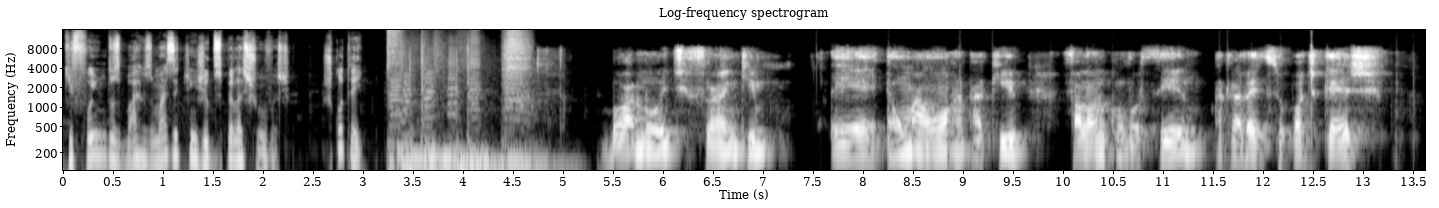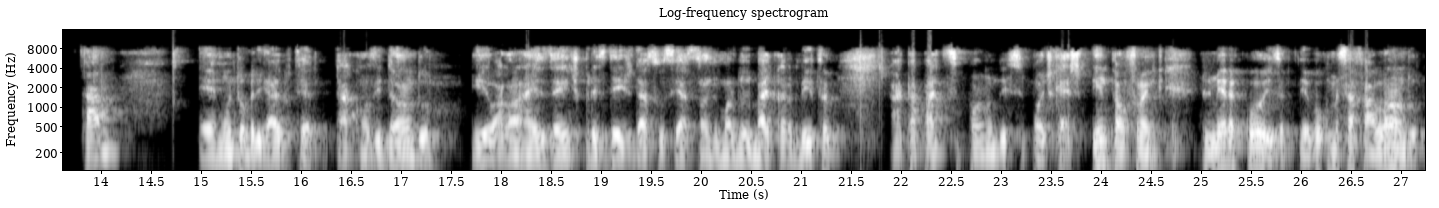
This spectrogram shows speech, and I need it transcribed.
que foi um dos bairros mais atingidos pelas chuvas. Escuta aí. Boa noite, Frank. É, é uma honra estar aqui falando com você através do seu podcast, tá? É, muito obrigado por estar convidando eu, Alan Rezende, presidente da Associação de Moradores do Bairro Carambita, a estar participando desse podcast. Então, Frank, primeira coisa, eu vou começar falando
